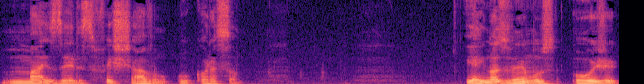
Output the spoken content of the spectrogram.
mais eles fechavam o coração. E aí nós vemos hoje,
